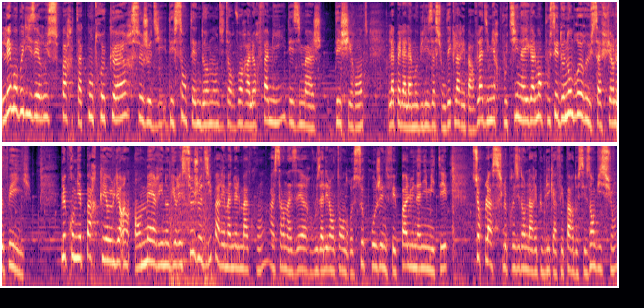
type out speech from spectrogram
Les mobilisés russes partent à contre-coeur ce jeudi. Des centaines d'hommes ont dit au revoir à leur famille. Des images déchirantes. L'appel à la mobilisation déclaré par Vladimir Poutine a également poussé de nombreux Russes à fuir le pays. Le premier parc éolien en mer inauguré ce jeudi par Emmanuel Macron à Saint-Nazaire. Vous allez l'entendre, ce projet ne fait pas l'unanimité. Sur place, le président de la République a fait part de ses ambitions,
